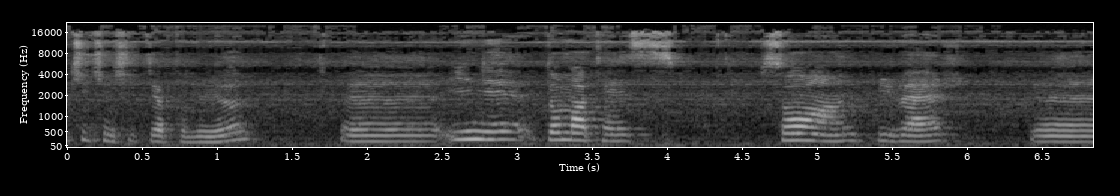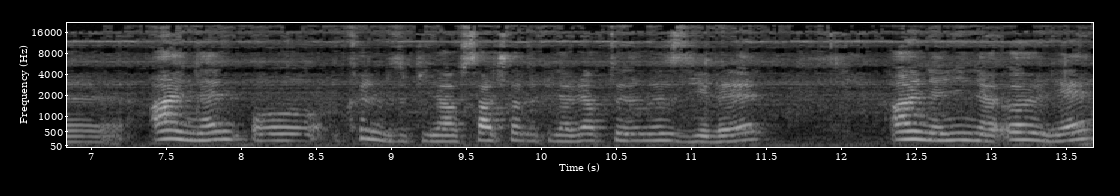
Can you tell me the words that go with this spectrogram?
iki çeşit yapılıyor. Ee, yine domates, soğan, biber, ee, aynen o kırmızı pilav, salçalı pilav yaptığımız gibi aynen yine öyle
